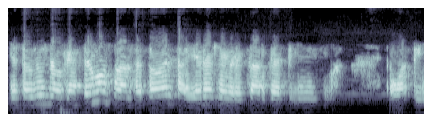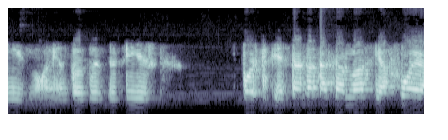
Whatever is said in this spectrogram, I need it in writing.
Entonces lo que hacemos durante todo el taller es regresarte a ti misma o a ti mismo. Y entonces decir, pues, si estás atacando hacia afuera,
